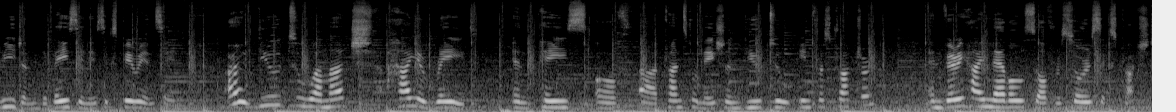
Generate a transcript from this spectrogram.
region, the basin, is experiencing are due to a much higher rate and pace of uh, transformation due to infrastructure and very high levels of resource extraction.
